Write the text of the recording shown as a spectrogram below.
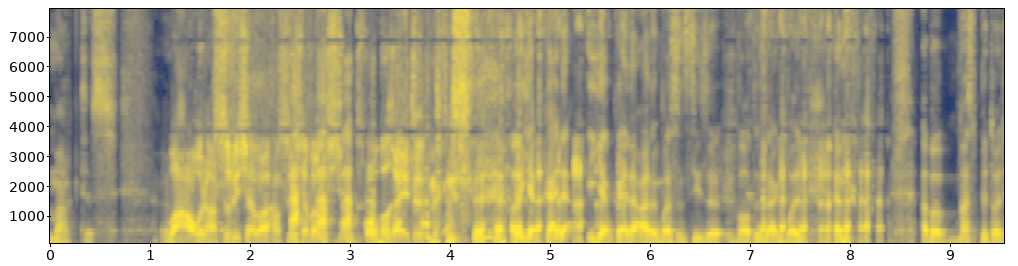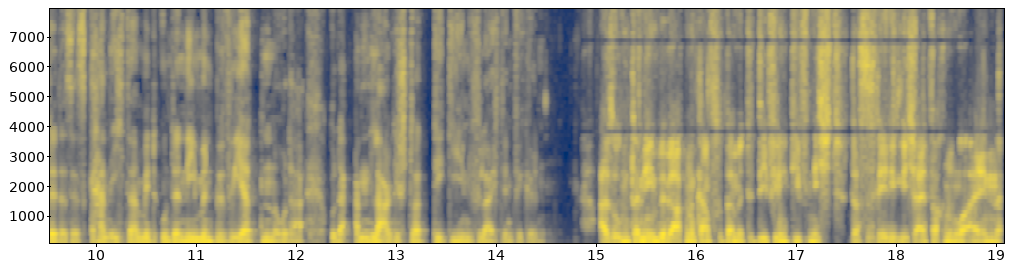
Marktes. Wow, da hast du dich aber, hast du dich aber richtig gut vorbereitet, Mensch. Aber ich habe keine, ich habe keine Ahnung, was uns diese Worte sagen wollen. Ähm, aber was bedeutet das jetzt? Kann ich damit Unternehmen bewerten oder, oder Anlagestrategien vielleicht entwickeln? Also Unternehmen bewerten kannst du damit definitiv nicht. Das ist lediglich einfach nur ein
